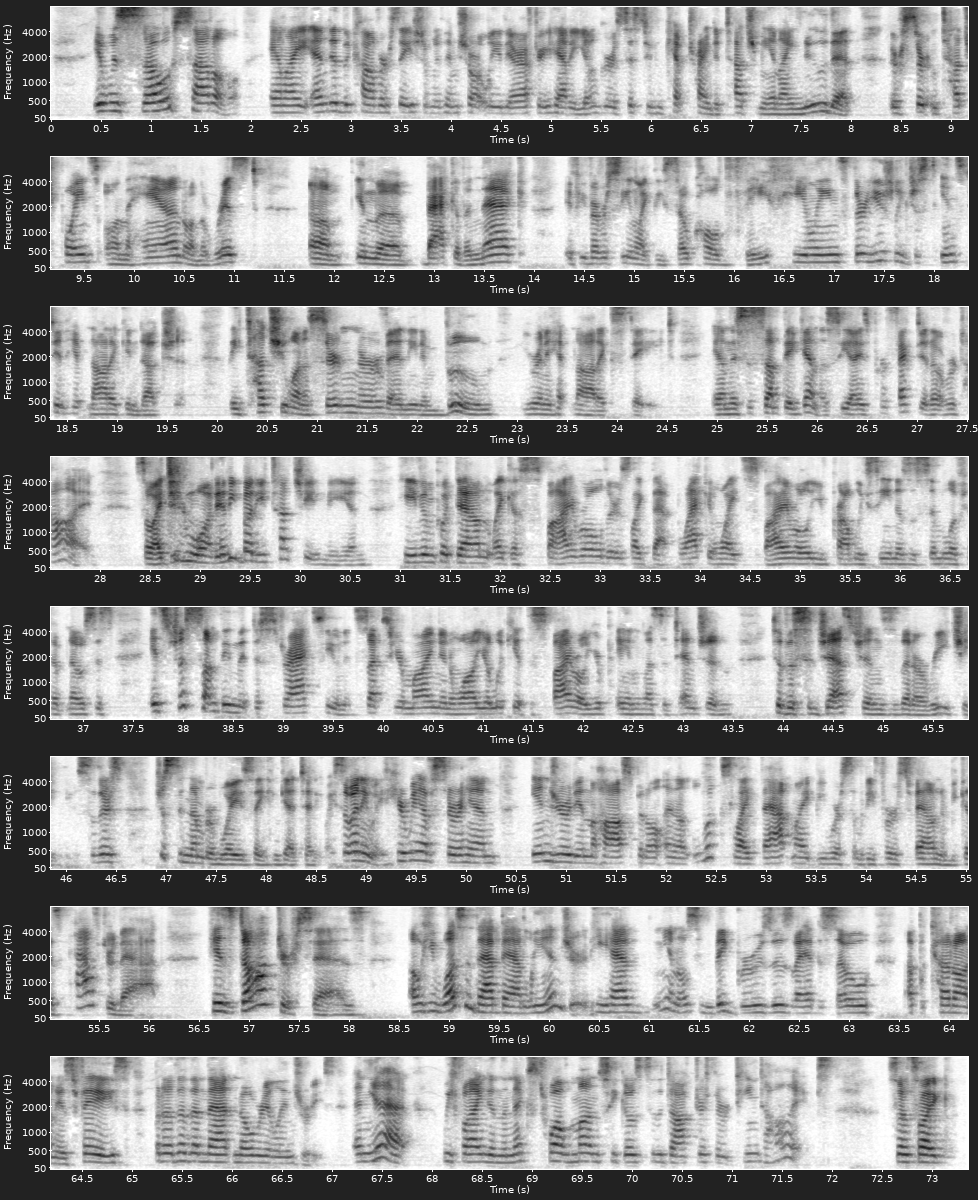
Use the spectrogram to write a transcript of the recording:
It was so subtle and i ended the conversation with him shortly thereafter. He had a younger assistant who kept trying to touch me and i knew that there's certain touch points on the hand on the wrist um, in the back of the neck if you've ever seen like these so-called faith healings, they're usually just instant hypnotic induction. They touch you on a certain nerve ending and boom, you're in a hypnotic state. And this is something again the CIA has perfected over time. So I didn't want anybody touching me and He even put down like a spiral. There's like that black and white spiral you've probably seen as a symbol of hypnosis. It's just something that distracts you and it sucks your mind in. And while you're looking at the spiral, you're paying less attention to the suggestions that are reaching you. So there's just a number of ways they can get to anyway. So anyway, here we have Sirhan injured in the hospital, and it looks like that might be where somebody first found him because after that, his doctor says, "Oh, he wasn't that badly injured. He had, you know, some big bruises. I had to sew up a cut on his face, but other than that, no real injuries." And yet, we find in the next 12 months he goes to the doctor 13 times. So it's like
